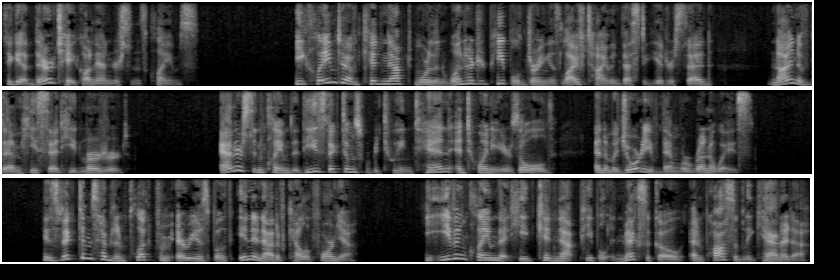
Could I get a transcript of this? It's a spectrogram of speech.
to get their take on Anderson's claims. He claimed to have kidnapped more than 100 people during his lifetime, investigators said. Nine of them he said he'd murdered. Anderson claimed that these victims were between 10 and 20 years old, and a majority of them were runaways. His victims had been plucked from areas both in and out of California. He even claimed that he'd kidnapped people in Mexico and possibly Canada.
